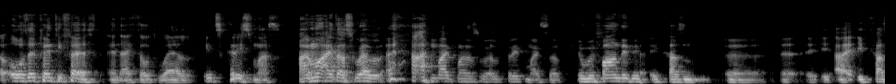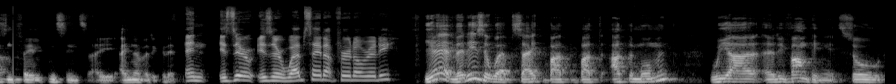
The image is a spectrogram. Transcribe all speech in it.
uh, or the 21st. And I thought, well, it's Christmas. I might as well, I might as well treat myself. And we found it, it hasn't, uh, uh it, it, hasn't failed me since. I, I never regret it. And is there, is there a website up for it already? Yeah, there is a website, but, but at the moment we are uh, revamping it. So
